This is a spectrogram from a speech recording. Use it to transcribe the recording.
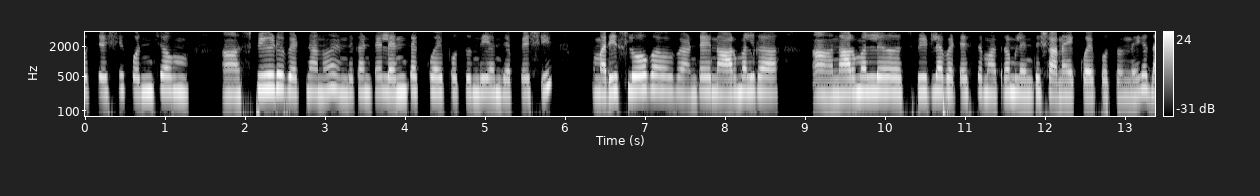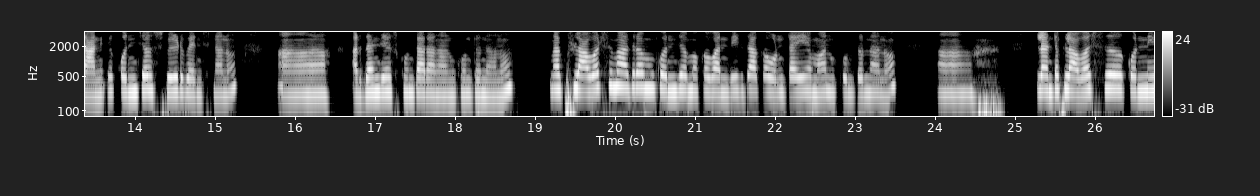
వచ్చేసి కొంచెం స్పీడ్ పెట్టినాను. ఎందుకంటే లెంత్ ఎక్కువైపోతుంది అని చెప్పేసి మరీ స్లోగా అంటే నార్మల్‌గా నార్మల్ స్పీడ్‌లో పెట్టేస్తే మాత్రం లెంత్ చానా ఎక్కువైపోతుంది. దానికి కొంచెం స్పీడ్ పెంచినాను. అర్థం చేసుకుంటారని అనుకుంటున్నాను. నాకు ఫ్లవర్స్ మాత్రం కొంచెం ఒక వన్ వీక్ దాకా ఉంటాయేమో అనుకుంటున్నాను. ఇట్లాంటి ఫ్లవర్స్ కొన్ని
